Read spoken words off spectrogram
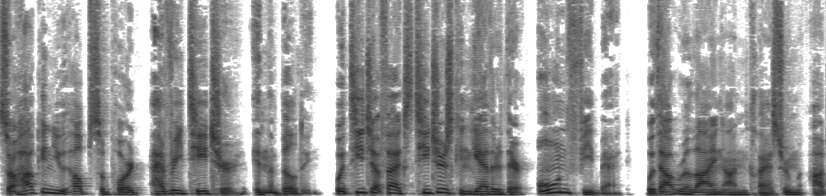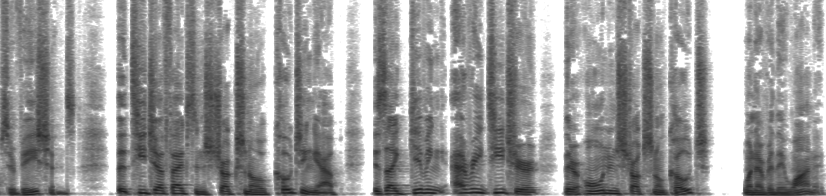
So how can you help support every teacher in the building? With TeachFX, teachers can gather their own feedback without relying on classroom observations. The TeachFX instructional coaching app is like giving every teacher their own instructional coach whenever they want it.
